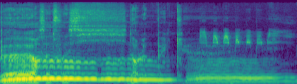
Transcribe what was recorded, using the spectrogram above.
peur cette fois-ci dans le mi.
